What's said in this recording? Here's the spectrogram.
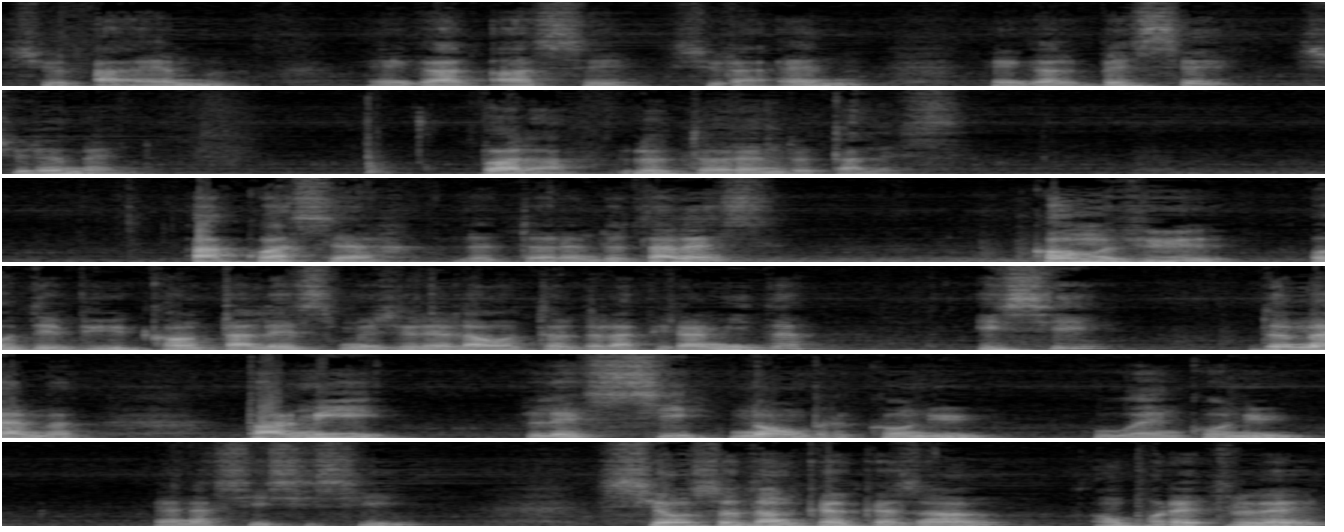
sur AM égale AC sur AN égale BC sur MN. Voilà le théorème de Thalès. À quoi sert le théorème de Thalès? Comme vu au début, quand Thalès mesurait la hauteur de la pyramide, ici, de même, parmi les six nombres connus ou inconnus, il y en a six ici, si on se donne quelques-uns, on pourrait trouver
